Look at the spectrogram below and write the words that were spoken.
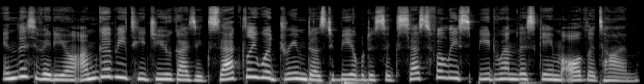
In this video, I'm going to be teaching you guys exactly what Dream does to be able to successfully speedrun this game all the time.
